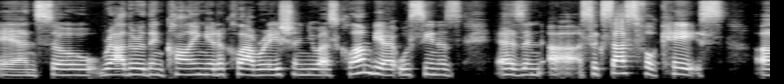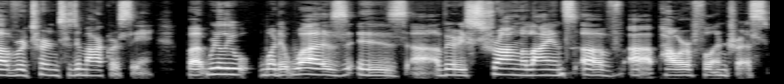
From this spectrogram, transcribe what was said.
And so rather than calling it a collaboration US Colombia, it was seen as, as a uh, successful case of return to democracy. But really, what it was is uh, a very strong alliance of uh, powerful interests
